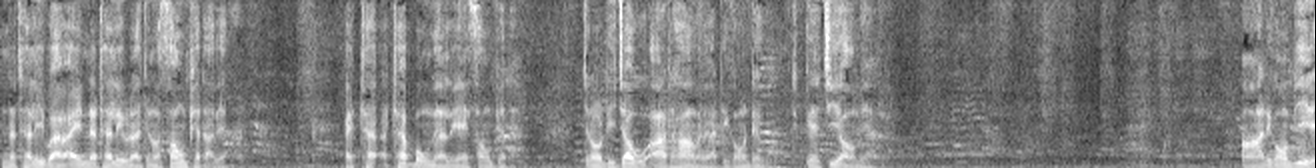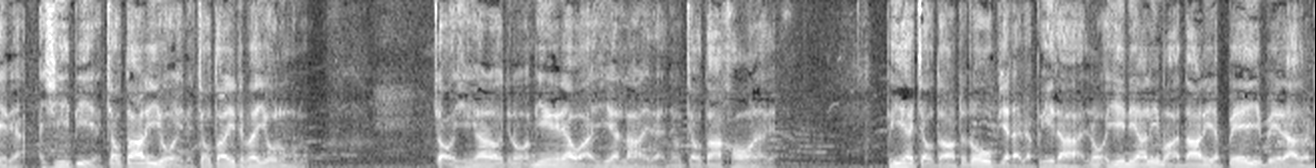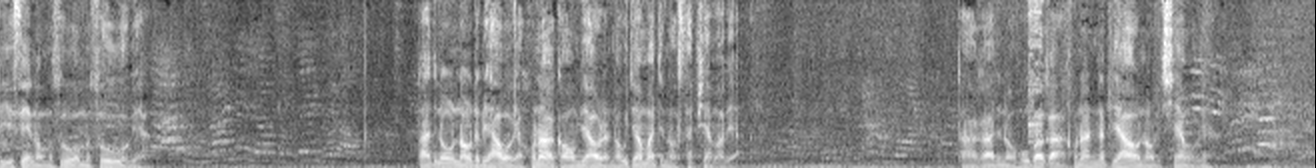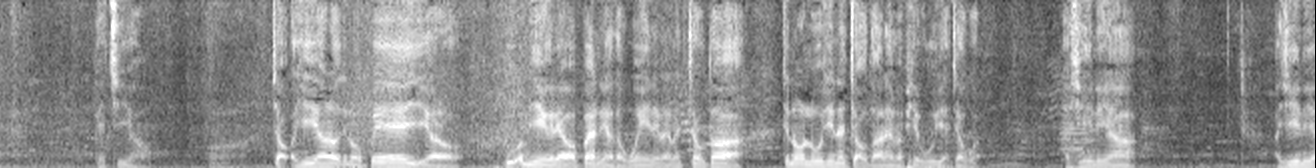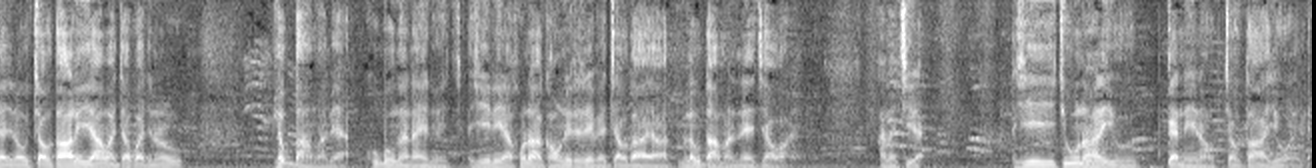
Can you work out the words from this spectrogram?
အနက်ထက်လေးပါအဲ့နက်ထက်လေးကိုဒါကျွန်တော်စောင်းဖြတ်တာဗျအဲ့ထက်အထက်ပုံစံလေးစောင်းဖြတ်တာကျွန်တော်ဒီကြောက်ကိုအားထားမှာဗျဒီခေါင်းတက်ကိုကဲကြည့်အောင်ဗျအာဒီကောင်ပြည့်တယ်ဗျအရေးပြည့်တယ်ကြောက်သားလေးရော့တယ်ဗျကြောက်သားလေးတစ်ပတ်ရော့လို့မလို့ကြောက်အရင်ကတော့ကျွန်တော်အမြင်ကလေးကအရင်ကလှတယ်ဗျကျွန်တော်ကြောက်သားခေါင်းရတာဗျ ဘေးကကြောက်သားတော်တော်ကိုပြက်တာဗျဘေးသားကျွန်တော်အရင်နေရာလေးမှာအသားလေးကပဲရီပဲသားဆိုတော့ဒီအဆင့်တော့မဆိုးဘူးမဆိုးဘူးဗျဒါကျွန်တော်နောက်တစ်ပြားပါဗျခုနကခေါင်းပြားတော့နောက်ကျမှကျွန်တော်ဆက်ဖြတ်မှာဗျဒါကကျွန်တော်ဟိုဘက်ကခုနနှစ်ပြားအောင်နောက်တစ်ချမ်းပါဗျကဲကြည့်အောင်ကြောက်အရေးကတော့ကျွန်တော်ပဲရီကတော့သူ့အမြင်ကလေးကပတ်နေရတော့ဝင်းနေမှာကြောက်သားကျွန်တော်လိုချင်တဲ့ကြောက်သားလည်းမဖြစ်ဘူးပြကြောက်ကအရင်နေက အရင်နေကကျွန်တော်ကြောက်သားလေးရမှာကြောက်ကကျွန်တော်တို့လောက်တာမှာဗျခုပုံစံတိုင်းတွင်အရင်နေကခုနကခေါင်းလေးတက်တက်ပဲကြောက်သားရမလောက်တာမှလည်းကြောက်ရတယ်အဲ့မှာကြည့်လိုက်အရေးကျိုးနာတွေကိုကတ်နေတော့ကြောက်သားရော့တယ်ဗျ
